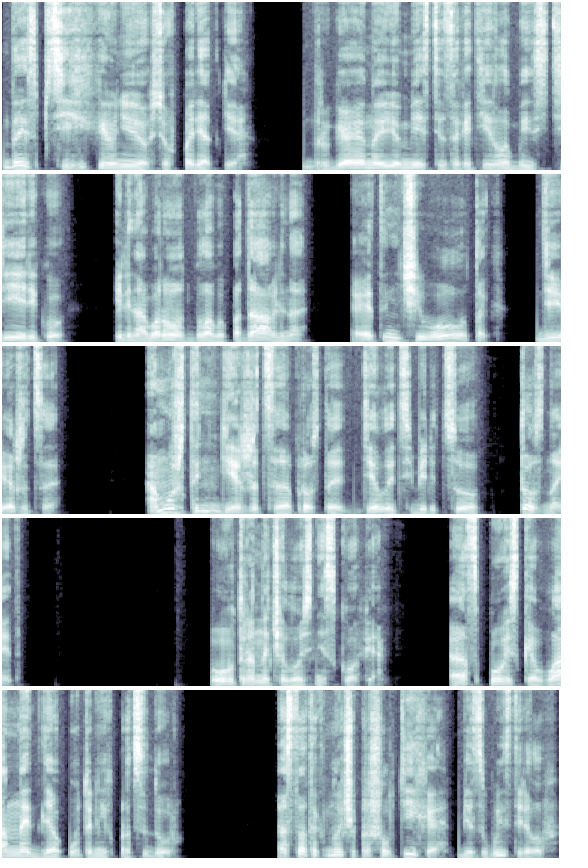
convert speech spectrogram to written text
Да и с психикой у нее все в порядке. Другая на ее месте закатила бы истерику или, наоборот, была бы подавлена. Это ничего так. Держится. А может, и не держится, а просто делает себе лицо, кто знает. Утро началось не с кофе, а с поиска ванной для утренних процедур. Остаток ночи прошел тихо, без выстрелов,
